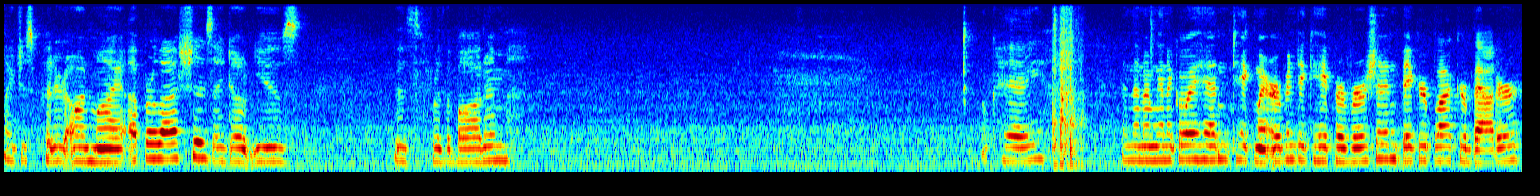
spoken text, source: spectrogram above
I just put it on my upper lashes. I don't use this for the bottom. Okay, and then I'm going to go ahead and take my Urban Decay Perversion Bigger, Blacker, Badder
